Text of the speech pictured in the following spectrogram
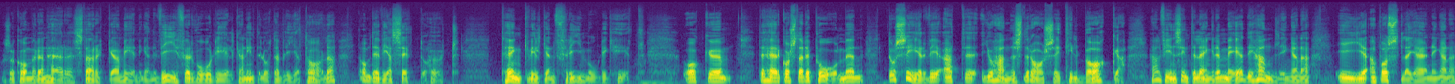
Och så kommer den här starka meningen. Vi för vår del kan inte låta bli att tala om det vi har sett och hört. Tänk vilken frimodighet! Och eh, det här kostade på, men då ser vi att eh, Johannes drar sig tillbaka. Han finns inte längre med i handlingarna i apostlagärningarna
